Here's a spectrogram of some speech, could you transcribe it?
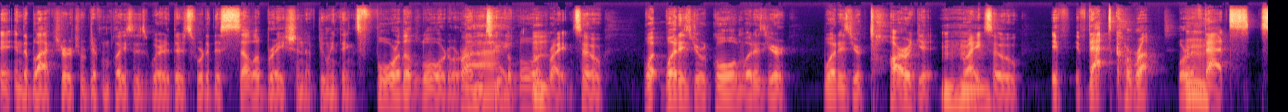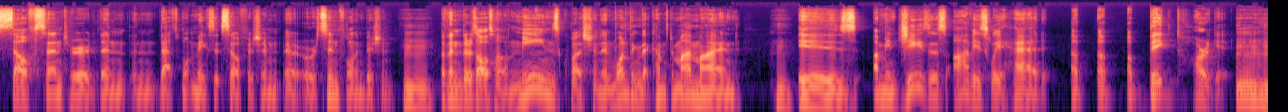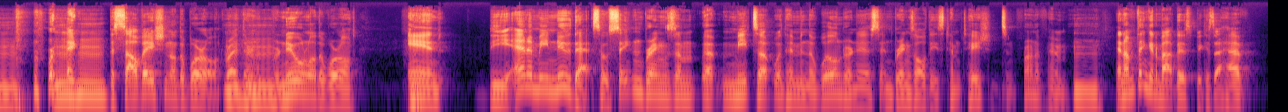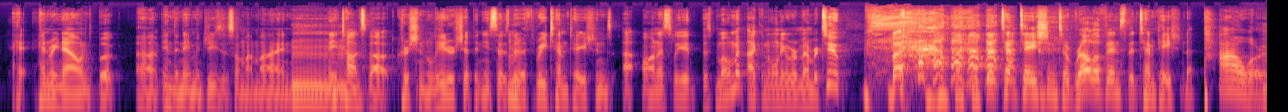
in in the black church or different places where there's sort of this celebration of doing things for the Lord or unto the Right. Lord, hmm. right? And so what what is your goal and what is your what is your target, mm-hmm. right? So if if that's corrupt or if hmm. that's self-centered, then then that's what makes it selfish and uh, or sinful ambition. Hmm. But then there's also a means question, and one thing that comes to my mind is, I mean, Jesus obviously had a a, a big target, mm-hmm. right? Mm-hmm. The salvation of the world, right? The renewal of the world, and the enemy knew that. So Satan brings him, uh, meets up with him in the wilderness, and brings all these temptations in front of him. And I'm thinking about this because I have H- Henri Nouwen's book, uh, "In the Name of Jesus," on my mind, and he talks about Christian leadership, and he says there are three temptations. Uh, honestly, at this moment, I can only remember two, but the temptation to relevance, the temptation to power,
